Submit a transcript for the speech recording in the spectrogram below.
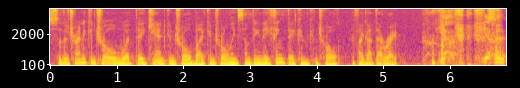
So they're trying to control what they can't control by controlling something they think they can control, if I got that right yeah, yeah. so,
